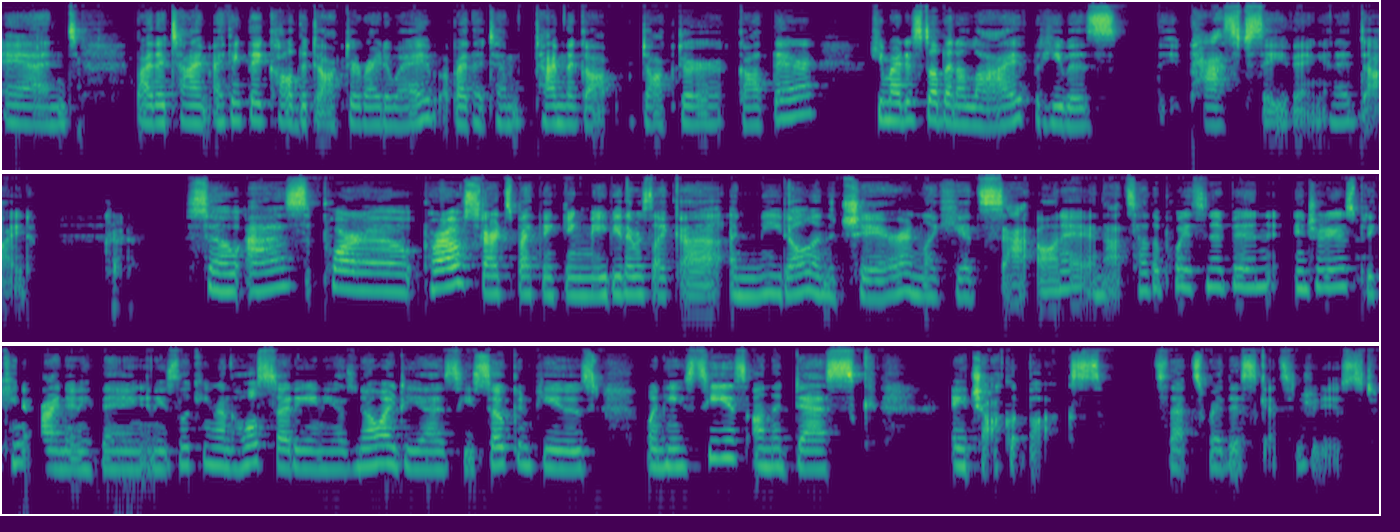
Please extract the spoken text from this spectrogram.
And by the time I think they called the doctor right away, but by the time time the go- doctor got there, he might have still been alive, but he was past saving and had died. Okay. So as Poirot Poirot starts by thinking maybe there was like a, a needle in the chair and like he had sat on it and that's how the poison had been introduced, but he can't find anything and he's looking around the whole study and he has no ideas. He's so confused when he sees on the desk a chocolate box. So that's where this gets introduced.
